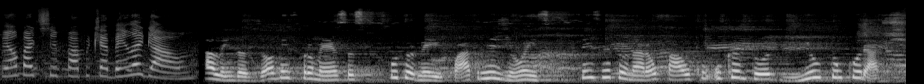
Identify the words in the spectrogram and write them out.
venham participar porque é bem legal. Além das jovens promessas, o torneio Quatro Regiões fez retornar ao palco o cantor Milton Curachi,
